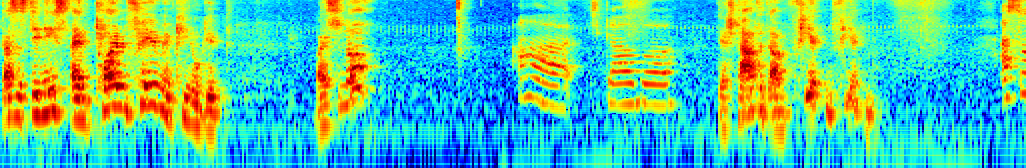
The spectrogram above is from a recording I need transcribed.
dass es demnächst einen tollen Film im Kino gibt. Weißt du noch? Ah, ich glaube. Der startet am 4.4. Ach so,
